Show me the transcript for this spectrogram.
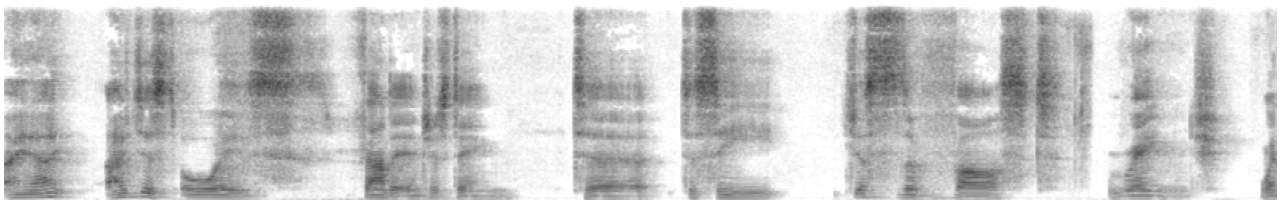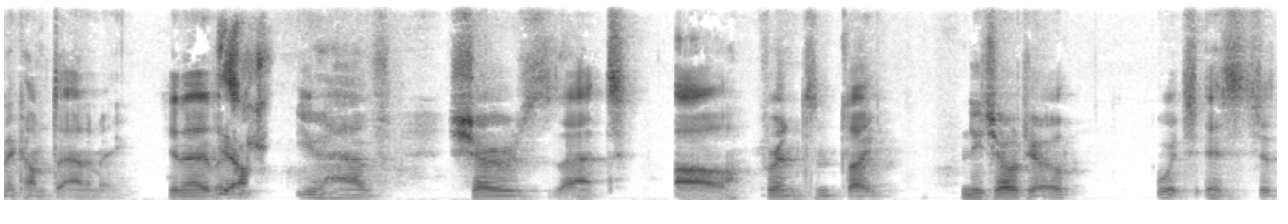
I mean, I I just always found it interesting to to see just the vast range when it comes to anime. You know, like, Yeah. you have shows that are, for instance, like Nichijou, which is just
